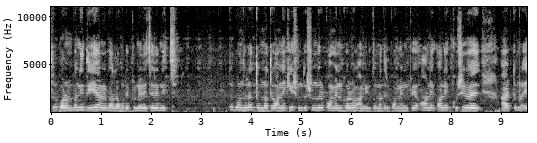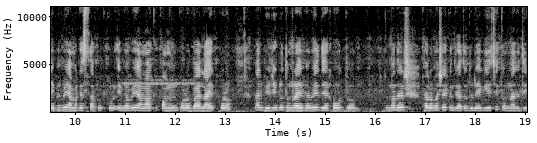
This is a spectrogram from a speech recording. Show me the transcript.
তো গরম পানি দিয়ে আমি ভালো করে একটু নেড়ে চেড়ে নিচ্ছি। বন্ধুরা, তোমরা তো অনেকেই সুন্দর সুন্দর কমেন্ট করো, আমি তোমাদের কমেন্ট পেয়ে অনেক অনেক খুশি হয়ে আর তোমরা এভাবেই আমাকে সাপোর্ট করো, এভাবেই আমাকে কমেন্ট করো বা লাইক করো। আর ভিডিওগুলো তোমরা এভাবেই দেখো, তো তোমাদের ভালোবাসায় কিন্তু এত দূর এগিয়েছি, তোমরা যদি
